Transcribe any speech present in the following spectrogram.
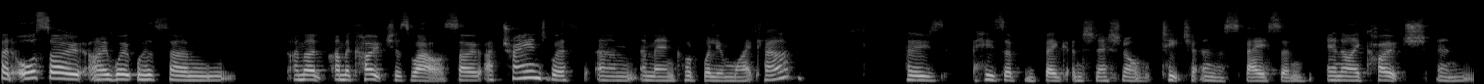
But also, I work with, um, I'm, a, I'm a coach as well. So I've trained with um, a man called William Whitecloud, who's he's a big international teacher in the space and and I coach and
